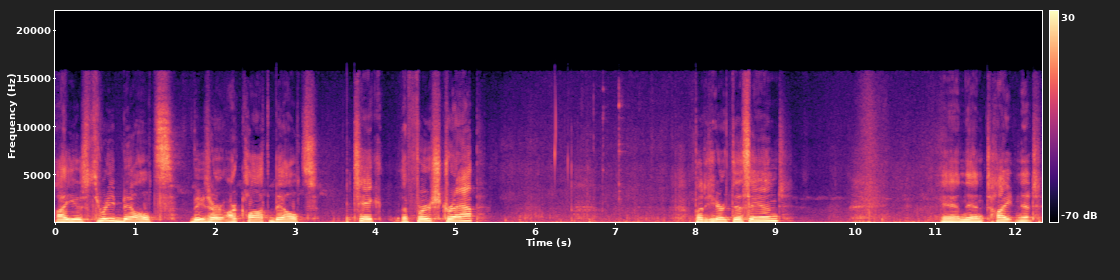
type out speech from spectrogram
I use three belts. These are our cloth belts. Take the first strap, put it here at this end, and then tighten it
